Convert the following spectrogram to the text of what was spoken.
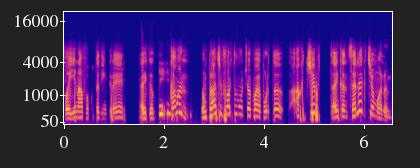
făina făcută din creieri. Adică, cam îmi place foarte mult ciorba de burtă, accept, adică înțeleg ce mănânc.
